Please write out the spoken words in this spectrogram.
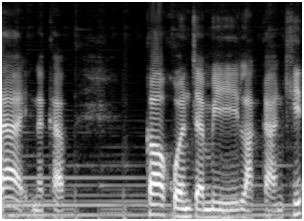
ได้นะครับ ก็ควรจะมีหลักการคิด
